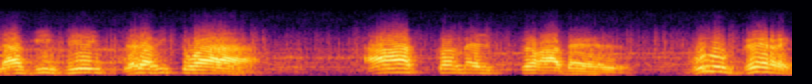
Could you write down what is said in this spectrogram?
la visite de la victoire. Ah, comme elle sera belle, vous verrez.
